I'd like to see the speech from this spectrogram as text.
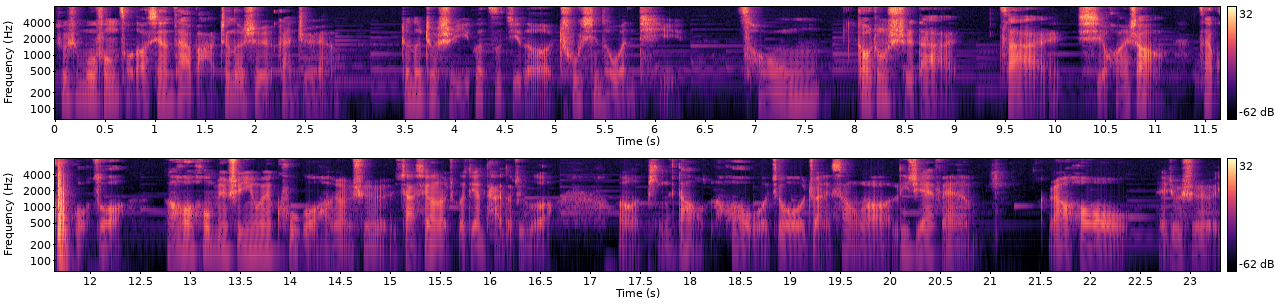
就是沐风走到现在吧，真的是感觉，真的就是一个自己的初心的问题。从高中时代在喜欢上在酷狗做，然后后面是因为酷狗好像是下线了这个电台的这个呃频道，然后我就转向了荔枝 FM，然后也就是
